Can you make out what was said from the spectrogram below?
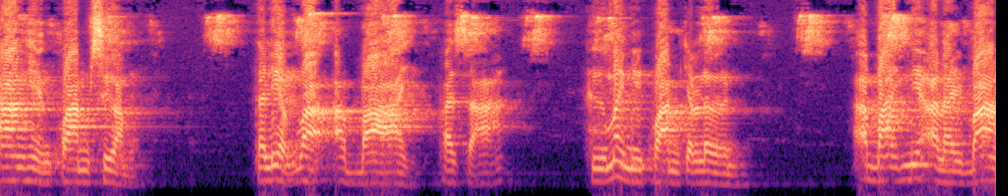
ทางแห่งความเสื่อม ถ้าเรียกว่าอบายภาษา คือไม่มีความเจริญ อบายมีอะไรบ้าง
